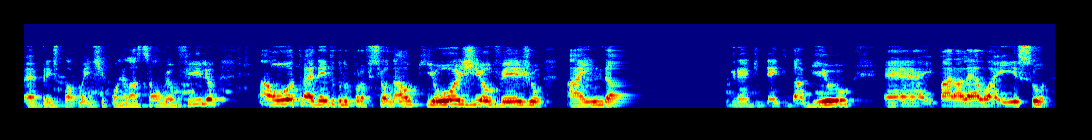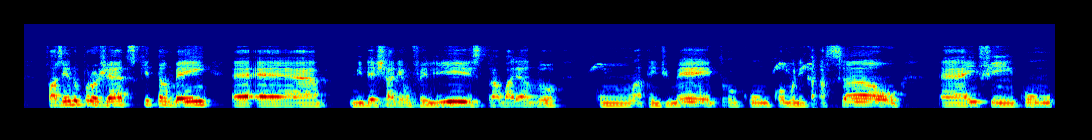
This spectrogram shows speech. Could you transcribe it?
É, principalmente com relação ao meu filho. A outra é dentro do profissional, que hoje eu vejo ainda grande dentro da Bio, é, e paralelo a isso, fazendo projetos que também é, é me deixariam feliz, trabalhando com atendimento, com comunicação, é, enfim, com,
